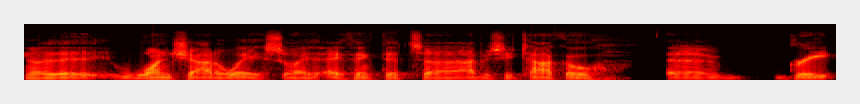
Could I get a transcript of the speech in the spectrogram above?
you know, the, one shot away. So I, I think that uh, obviously Taro, uh, great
